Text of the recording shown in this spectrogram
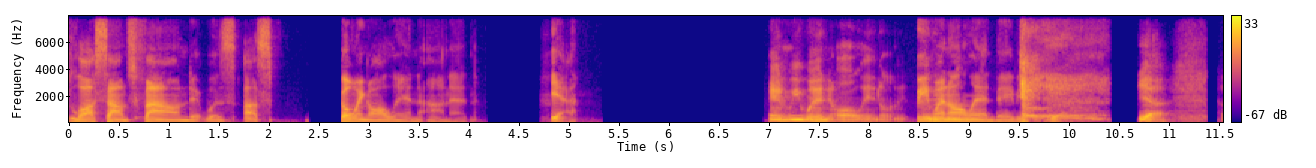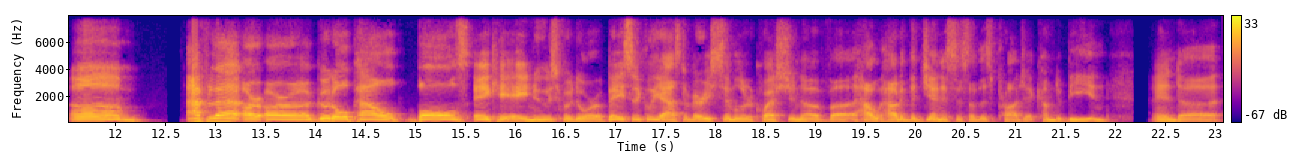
lost sounds found. It was us going all in on it. Yeah. And we went all in on it. We went all in baby. Yeah. Yeah. Um after that, our, our uh, good old pal Balls, aka News Fedora, basically asked a very similar question of uh, how how did the genesis of this project come to be, and and uh,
